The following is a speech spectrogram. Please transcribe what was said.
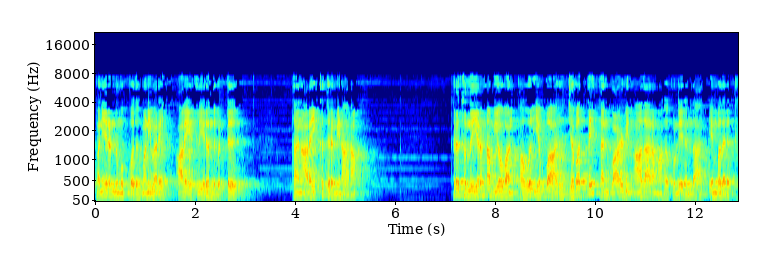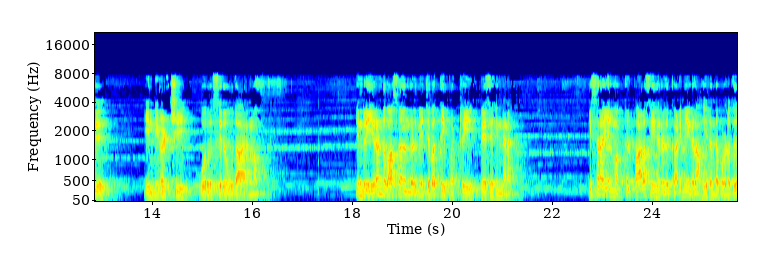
பனிரெண்டு முப்பது மணி வரை ஆலயத்தில் இருந்துவிட்டு தன் அறைக்கு திரும்பினாராம். திருத்தந்தை இரண்டாம் யோவான் பவுல் எவ்வாறு ஜெபத்தை தன் வாழ்வின் ஆதாரமாக கொண்டிருந்தார் என்பதற்கு இந்நிகழ்ச்சி ஒரு சிறு உதாரணம். இன்று இரண்டு வாசகங்களுமே ஜெபத்தை பற்றி பேசுகின்றன. இஸ்ராயேல் மக்கள் பாரசீகர்களுக்கு அடிமைகளாக இருந்த பொழுது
